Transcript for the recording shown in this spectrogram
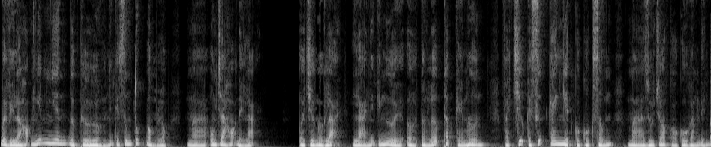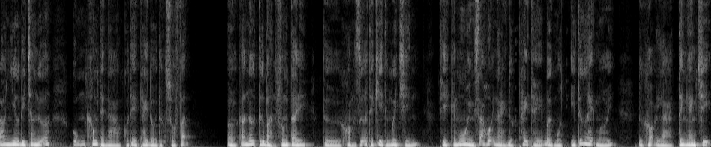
Bởi vì là họ nghiễm nhiên được thừa hưởng những cái sung túc bổng lộc mà ông cha họ để lại. Ở chiều ngược lại là những cái người ở tầng lớp thấp kém hơn phải chịu cái sự cay nghiệt của cuộc sống mà dù cho có cố gắng đến bao nhiêu đi chăng nữa cũng không thể nào có thể thay đổi được số phận. Ở các nước tư bản phương Tây, từ khoảng giữa thế kỷ thứ 19, thì cái mô hình xã hội này được thay thế bởi một ý thức hệ mới, được gọi là tinh anh trị.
